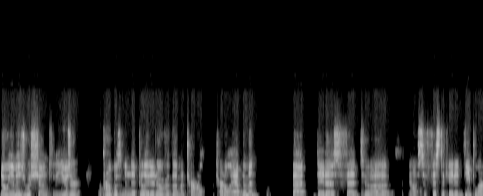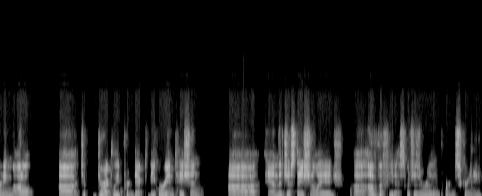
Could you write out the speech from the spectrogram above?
no image was shown to the user. The probe was manipulated over the maternal, maternal abdomen. That data is fed to a, you know, a sophisticated deep learning model uh, to directly predict the orientation uh, and the gestational age uh, of the fetus, which is a really important screening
